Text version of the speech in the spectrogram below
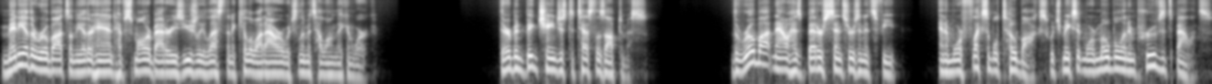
Many other robots, on the other hand, have smaller batteries, usually less than a kilowatt hour, which limits how long they can work there have been big changes to Tesla's Optimus. The robot now has better sensors in its feet and a more flexible toe box, which makes it more mobile and improves its balance.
